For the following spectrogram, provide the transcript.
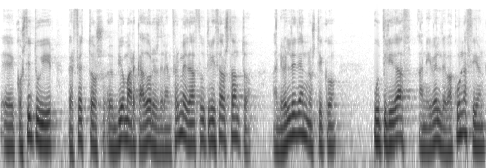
eh, constituir perfectos eh, biomarcadores de la enfermedad utilizados tanto a nivel de diagnóstico, utilidad a nivel de vacunación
